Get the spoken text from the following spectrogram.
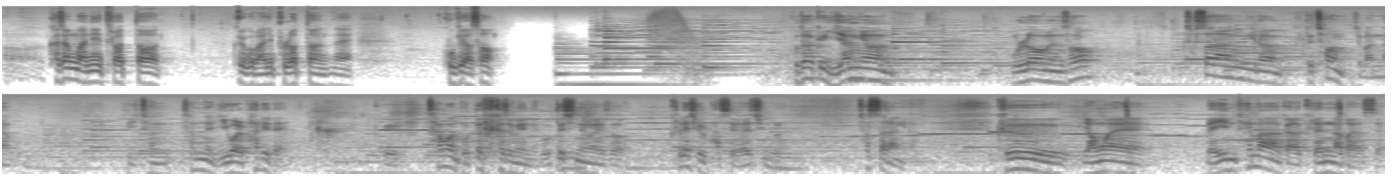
어, 가장 많이 들었던 그리고 많이 불렀던 네, 곡이어서. 고등학교 2학년 올라오면서 첫사랑이랑 그때 처음 이제 만나고 2003년 2월 8일에 그 창원 롯데백화점에 있는 롯데시네마에서 클래식을 봤어요 여자친구랑. 첫사랑이랑 그 영화의 메인 테마가 그랬나 봐였어요.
